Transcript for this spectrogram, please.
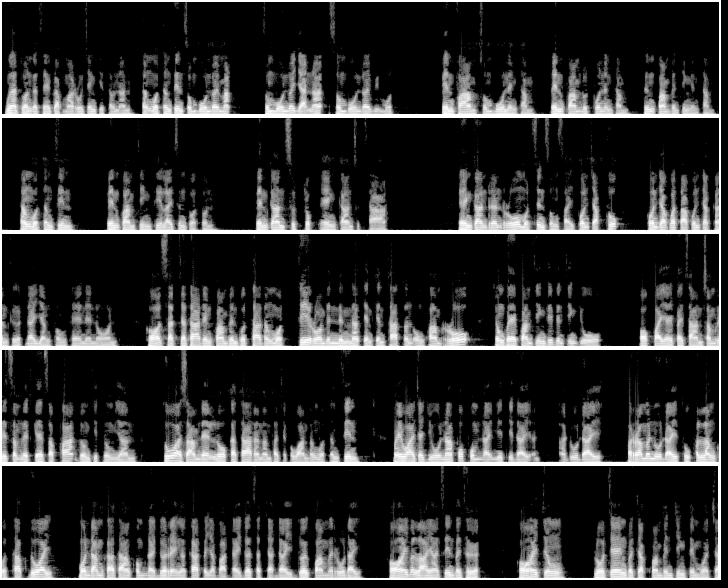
เมื่อทวนกระแสกลับมารู้แจ้งจิตเท่านั้น ทั้งหมดทั้งสิ้นสมบูรณ์ด้วยมรรคสมบูรณ์ด้วยญาณะสมบูรณ์ด้วยวิมุตติ เป็นความสมบูรณ์แห่งธรรม เป็นความหลุดพ้นแห่งธรรม ถึงความเป็นจริงแห่งธรรม ทั้งหมดทั้งสิ้น เป็นความจริงที่ไร้ซึ่งตัวตน เป็นการสุดจบแห่งการศึกษา แห่งการเรียนรู้หมดสิ้นสงสัยพ้นจากทุกข์ พ้นจากวัฏพ้นจากการเกิดได้อย่างท่องแท้แน่นอน ขอสัจธาตุแห่งความเป็นพุทธะทั้งหมดที่รวมเป็นหนึ่งนักแก่นแก่นธาตุต้นองค์ความรู้ จงแผ่ความจริงที่เป็นจริงอยู่ ออกไปให้ไปสารสำร็จสำเร็จแก่สัพพะดวงจิตดวงญาณทั่วสามแดนโลกกธาตุอนันตจักรวาลทั้งหมดทั้งสิ้น ไม่ว่าจะอยู่ณภพภูมิใดมิติใดอดูใดปรมาณูใดถูกพลังกดทับด้วย มนต์ดำคาถาคมใดด้วยแรงอาฆาตพยาบาทใดด้วยสัจจะใดด้วยความไม่รู้ใด ขอให้บรรลัยอาจสิ้นไปเถิด อให้จงรู้แจ้งประจักษ์ความเป็นจริงเต็มหัวใจ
